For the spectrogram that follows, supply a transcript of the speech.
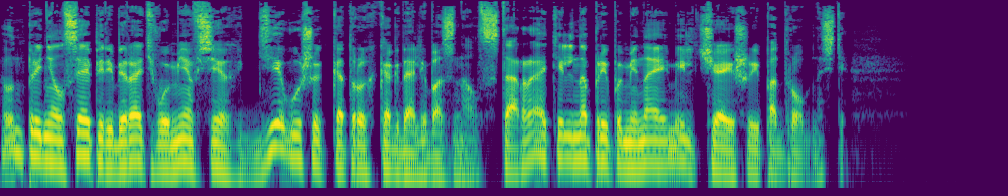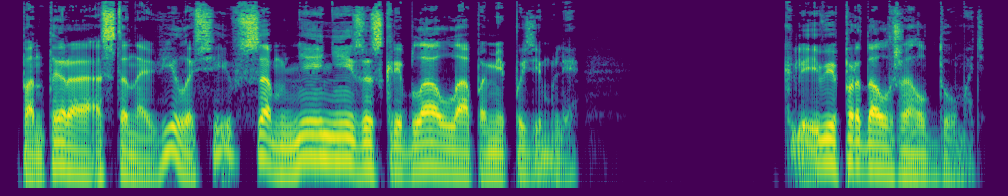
Он принялся перебирать в уме всех девушек, которых когда-либо знал, старательно припоминая мельчайшие подробности. Пантера остановилась и в сомнении заскребла лапами по земле. Кливи продолжал думать.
